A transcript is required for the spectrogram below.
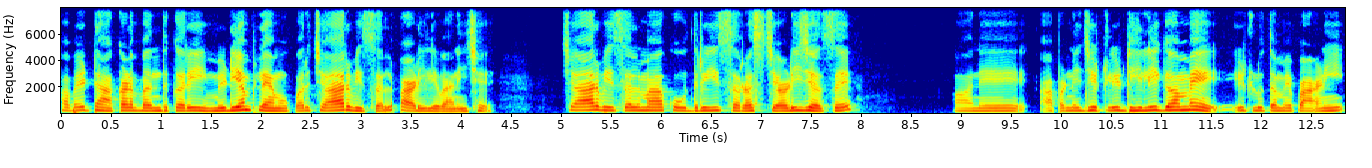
હવે ઢાંકણ બંધ કરી મીડિયમ ફ્લેમ ઉપર ચાર વિસલ પાડી લેવાની છે. ચાર વિસલમાં કોદરી સરસ ચડી જશે અને આપણને જેટલી ઢીલી ગમે એટલું તમે પાણી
